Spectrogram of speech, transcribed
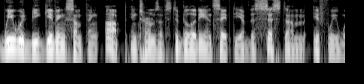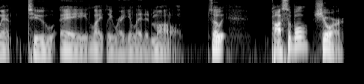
we would be giving something up in terms of stability and safety of the system if we went to a lightly regulated model. So Possible? Sure.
